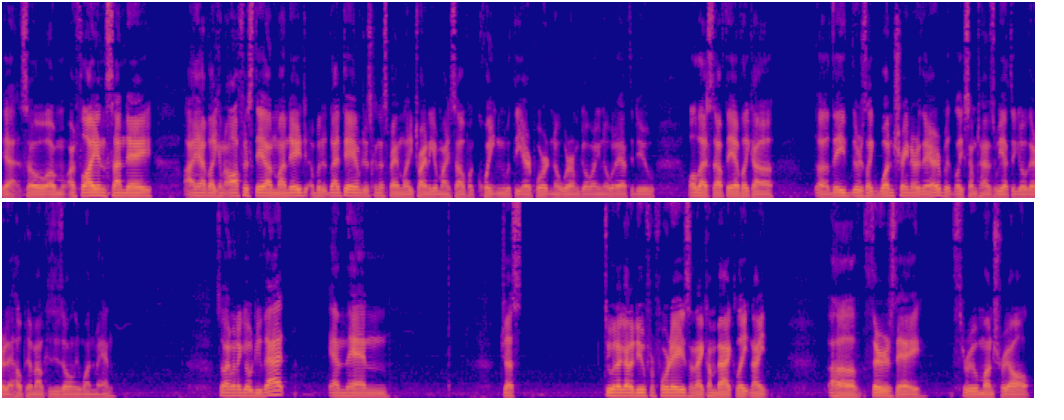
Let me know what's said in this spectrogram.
Yeah, so um, I fly in Sunday. I have like an office day on Monday, but that day I'm just gonna spend like trying to get myself acquainted with the airport, know where I'm going, know what I have to do, all that stuff. They have like a, uh, they there's like one trainer there, but like sometimes we have to go there to help him out because he's only one man. So I'm gonna go do that, and then just do what I got to do for four days, and I come back late night uh, Thursday through Montreal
